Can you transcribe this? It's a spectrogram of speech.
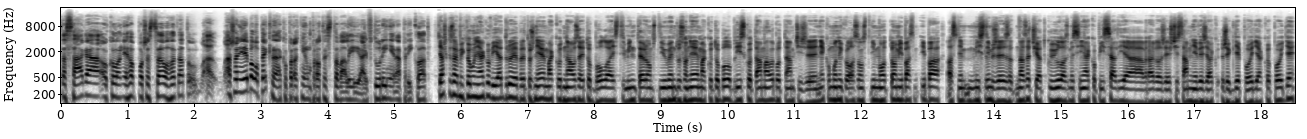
tá sága okolo neho počas celého leta to až ani nebolo pekné, ako proti nemu protestovali aj v Turíne napríklad. Ťažko sa mi k tomu nejako vyjadruje, pretože neviem, ako naozaj to bolo aj s tým Interom, s tým Juventusom, neviem, ako to bolo blízko tam alebo tam, čiže nekomunikoval som s tým o tom, iba, iba vlastne myslím, že na začiatku júla sme si nejako písali a vravel, že ešte sám nevie, že, že kde pôjde, ako pôjde.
